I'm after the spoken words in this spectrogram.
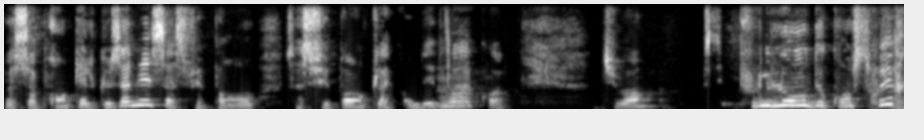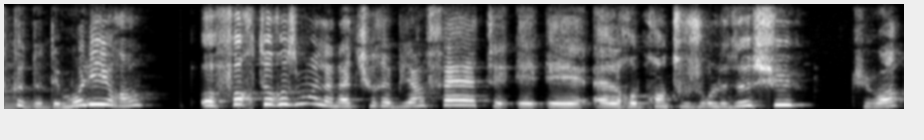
bah, ça prend quelques années, ça se fait pas en ça se fait pas en claquant des doigts, quoi. Tu vois? C'est plus long de construire que de démolir, hein. Fort heureusement, la nature est bien faite et elle reprend toujours le dessus, tu vois?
